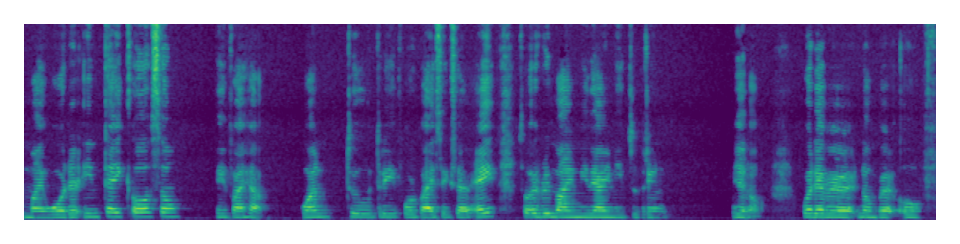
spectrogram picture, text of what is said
my water intake also if I have one two three four five six seven eight so it reminds me that I need to drink you know whatever number of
